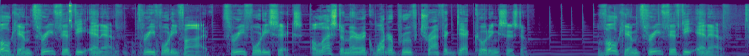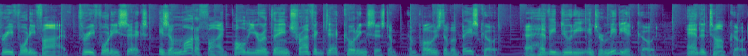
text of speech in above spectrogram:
Vulkem 350NF, 345, 346 Elastomeric Waterproof Traffic Deck Coating System. Vulkem 350NF, 345, 346 is a modified polyurethane traffic deck coating system composed of a base coat, a heavy-duty intermediate coat, and a top coat.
